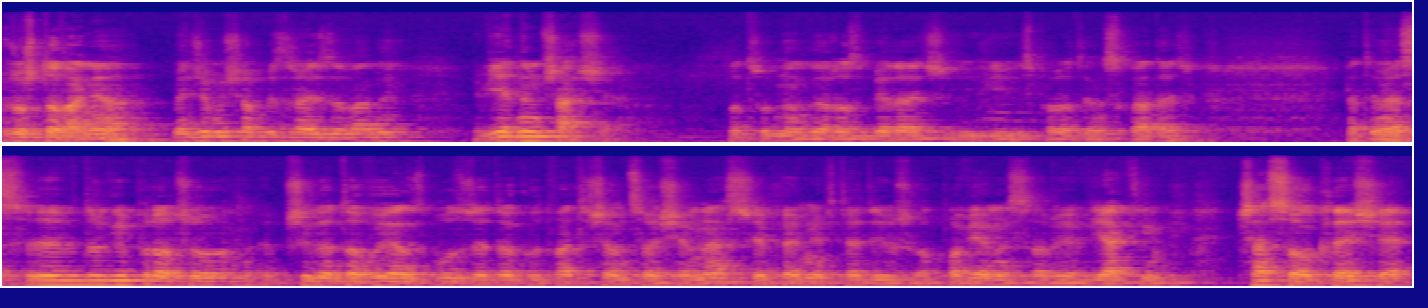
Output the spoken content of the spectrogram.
rusztowania będzie musiał być zrealizowany w jednym czasie, bo trudno go rozbierać i, z powrotem składać. Natomiast e, w drugim półroczu, przygotowując budżet roku 2018, pewnie wtedy już opowiemy sobie, w jakim czasookresie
